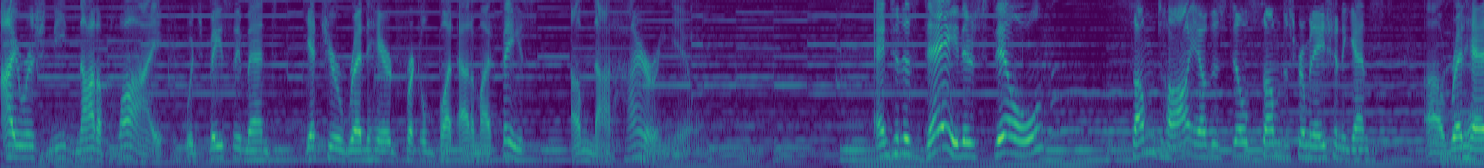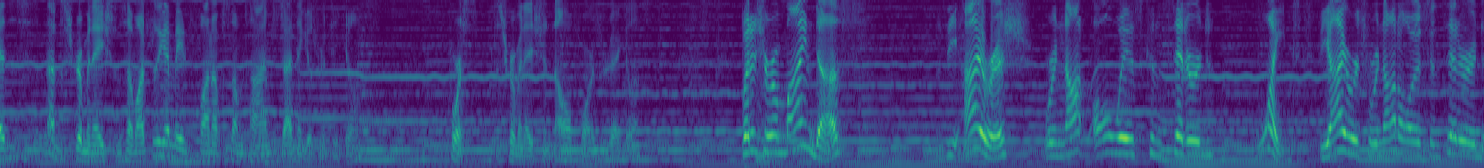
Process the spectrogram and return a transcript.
Irish need not apply, which basically meant get your red haired, freckled butt out of my face, I'm not hiring you. And to this day, there's still some talk, you know, there's still some discrimination against uh, redheads. Not discrimination so much, but they get made fun of sometimes, which I think is ridiculous. Of course, discrimination in all forms is ridiculous. But it should remind us the Irish were not always considered white. The Irish were not always considered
